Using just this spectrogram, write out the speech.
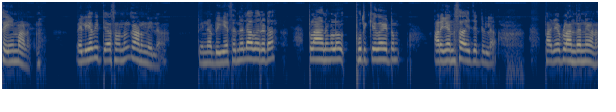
സെയിം ആണ് വലിയ വ്യത്യാസമൊന്നും കാണുന്നില്ല. പിന്നെ ബി എസ് എൻ എൽ അവരുടെ പ്ലാനുകൾ പുതുക്കിയതായിട്ടും അറിയാൻ സാധിച്ചിട്ടില്ല. പഴയ പ്ലാൻ തന്നെയാണ്.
